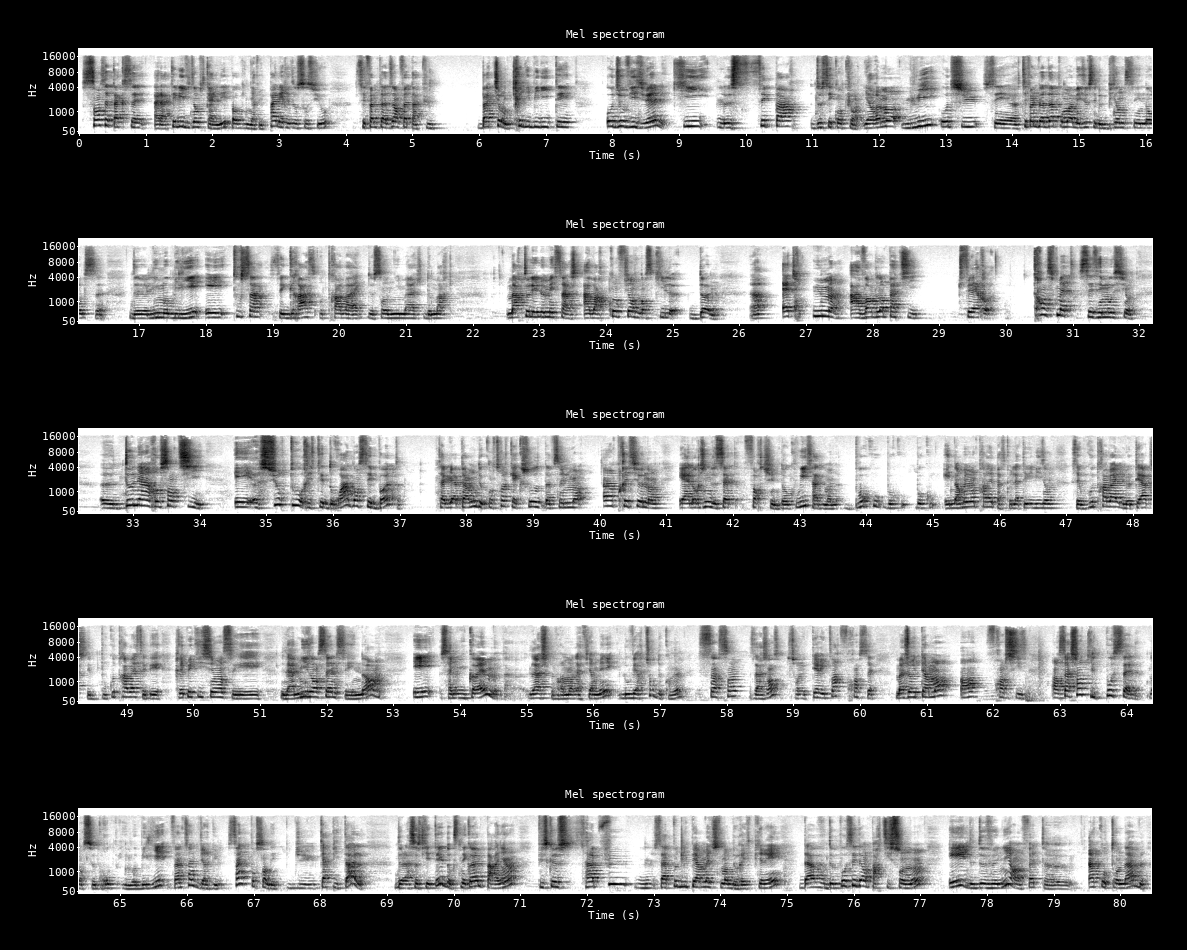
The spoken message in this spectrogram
sans cet accès à la télévision, parce qu'à l'époque, il n'y avait pas les réseaux sociaux, Stéphane Plaza, en fait, a pu bâtir une crédibilité audiovisuelle qui le sépare de ses concurrents. Il y a vraiment lui au-dessus. C'est euh, Stéphane Plaza, pour moi, à mes yeux, c'est le Beyoncé Knowles de l'immobilier. Et tout ça, c'est grâce au travail de son image de marque. Marteler le message, avoir confiance dans ce qu'il donne, hein, être humain, avoir de l'empathie, faire transmettre ses émotions, euh, donner un ressenti et euh, surtout rester droit dans ses bottes, ça lui a permis de construire quelque chose d'absolument impressionnant et à l'origine de cette fortune. Donc oui, ça demande beaucoup, beaucoup, beaucoup, énormément de travail parce que la télévision, c'est beaucoup de travail, le théâtre, c'est beaucoup de travail, c'est des répétitions, c'est la mise en scène, c'est énorme. Et ça lui quand même, ben, là je peux vraiment l'affirmer, l'ouverture de quand même 500 agences sur le territoire français, majoritairement en franchise, en sachant qu'il possède dans ce groupe immobilier 25,5% du capital de la société, donc ce n'est quand même pas rien, puisque ça, ça peut lui permettre justement de respirer, de posséder en partie son nom et de devenir en fait euh, incontournable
